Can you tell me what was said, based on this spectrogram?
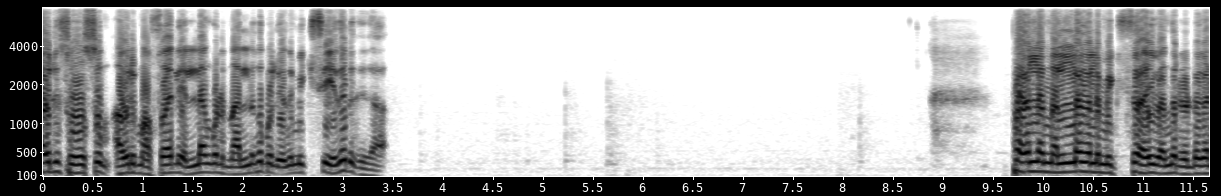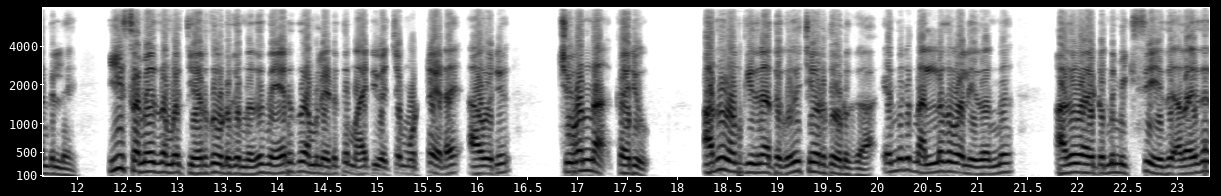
ആ ഒരു സോസും ആ ഒരു മസാലയും എല്ലാം കൂടെ നല്ലതുപോലെ ഒന്ന് മിക്സ് ചെയ്തെടുക്കുക. അപ്പൊ അതെല്ലാം നല്ലതുപോലെ മിക്സ് ആയി വന്നിട്ടുണ്ട് കണ്ടില്ലേ? ഈ സമയത്ത് നമ്മൾ ചേർത്ത് കൊടുക്കുന്നത് നേരത്തെ നമ്മൾ എടുത്ത് മാറ്റി വെച്ച മുട്ടയുടെ ആ ഒരു ചുവന്ന കരു അത് നമുക്ക് ഇതിനകത്തേക്ക് ഒന്ന് ചേർത്ത് കൊടുക്കുക. എന്നിട്ട് നല്ലതുപോലെ ഇതൊന്ന് അതുമായിട്ടൊന്ന് മിക്സ് ചെയ്ത് അതായത്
